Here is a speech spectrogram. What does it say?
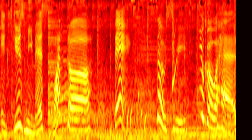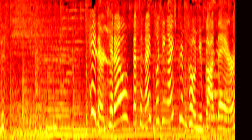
Excuse me, miss. What the? Thanks. So sweet. You go ahead. Hey there, kiddo. That's a nice looking ice cream cone you've got there.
